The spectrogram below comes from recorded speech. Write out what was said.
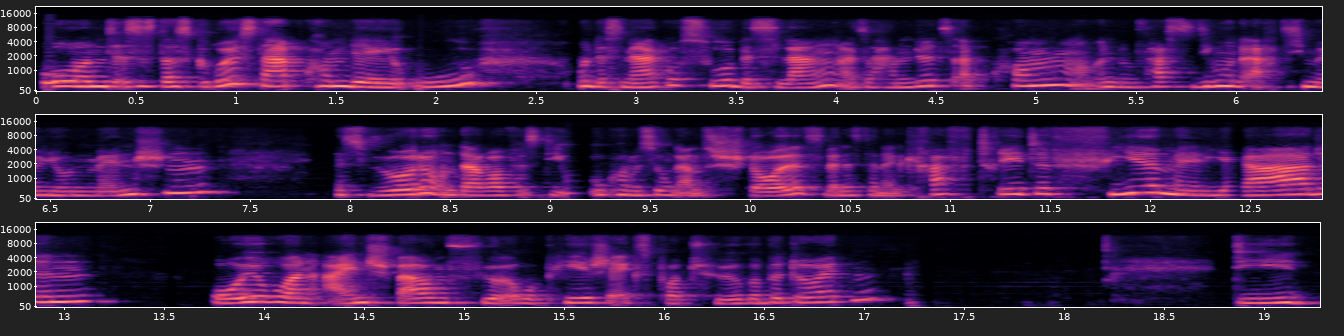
Und es ist das größte Abkommen der EU und des Mercosur bislang, also Handelsabkommen, und umfasst 87 Millionen Menschen. Es würde, und darauf ist die EU-Kommission ganz stolz, wenn es dann in Kraft trete, 4 Milliarden Euro an Einsparungen für europäische Exporteure bedeuten, die,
